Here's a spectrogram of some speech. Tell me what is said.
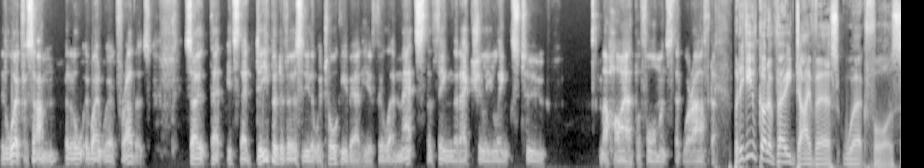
It'll work for some, but it'll, it won't work for others. So that it's that deeper diversity that we're talking about here, Phil, and that's the thing that actually links to the higher performance that we're after. But if you've got a very diverse workforce,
